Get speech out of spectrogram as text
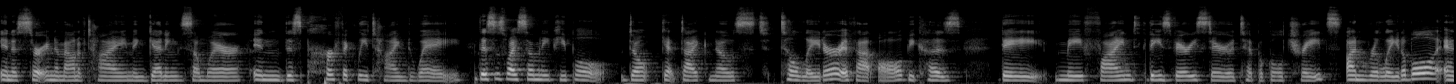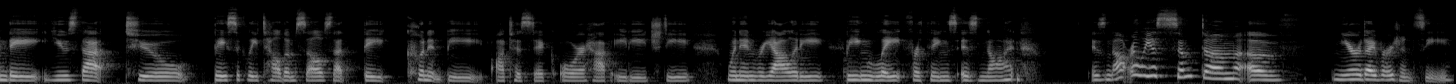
in a certain amount of time and getting somewhere in this perfectly timed way. This is why so many people don't get diagnosed till later, if at all, because they may find these very stereotypical traits unrelatable and they use that to basically tell themselves that they couldn't be autistic or have ADHD when in reality being late for things is not is not really a symptom of neurodivergency.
